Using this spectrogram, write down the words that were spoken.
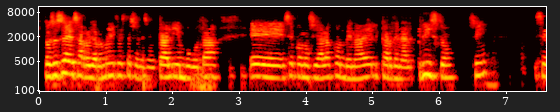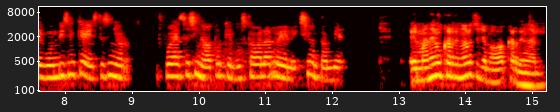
Entonces se desarrollaron manifestaciones en Cali, en Bogotá, eh, se conocía la condena del cardenal Cristo, ¿sí? Según dicen que este señor fue asesinado porque él buscaba la reelección también. ¿El man era un cardenal o se llamaba cardenal?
